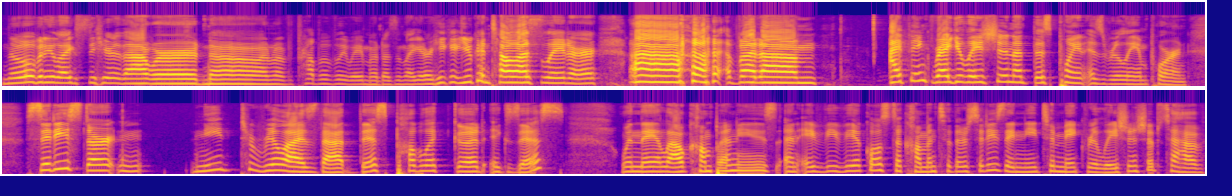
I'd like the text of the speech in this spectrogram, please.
Nobody likes to hear that word. No, and probably Waymo doesn't like it, or he can, you can tell us later. Uh, but um, I think regulation at this point is really important. Cities start n- need to realize that this public good exists. When they allow companies and AV vehicles to come into their cities, they need to make relationships to have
